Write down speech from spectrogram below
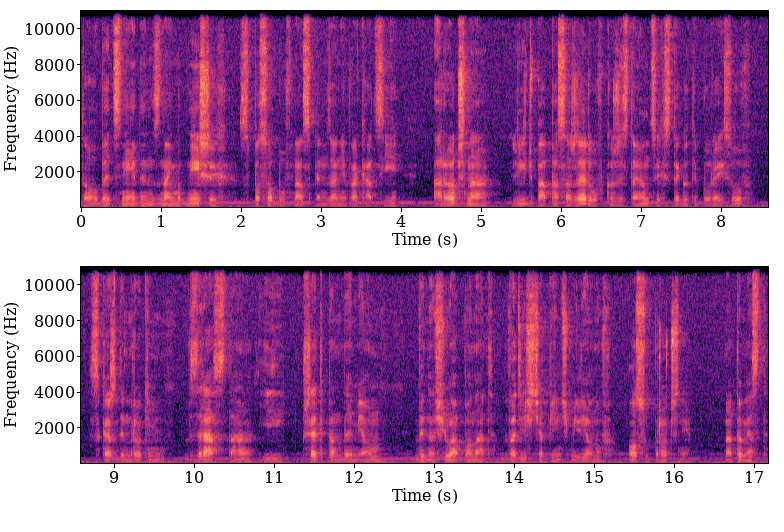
to obecnie jeden z najmodniejszych sposobów na spędzanie wakacji, a roczna liczba pasażerów korzystających z tego typu rejsów z każdym rokiem wzrasta i przed pandemią wynosiła ponad 25 milionów osób rocznie. Natomiast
